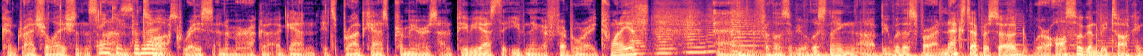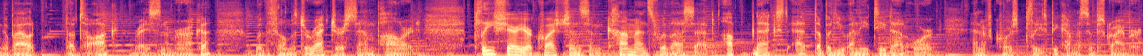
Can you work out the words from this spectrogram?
Congratulations Thank on so the much. talk, Race in America. Again, its broadcast premieres on PBS the evening of February 20th. And for those of you listening, uh, be with us for our next episode. We're also going to be talking about The Talk, Race in America, with the film's director, Sam Pollard. Please share your questions and comments with us at upnext at WNET.org. And of course, please become a subscriber.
